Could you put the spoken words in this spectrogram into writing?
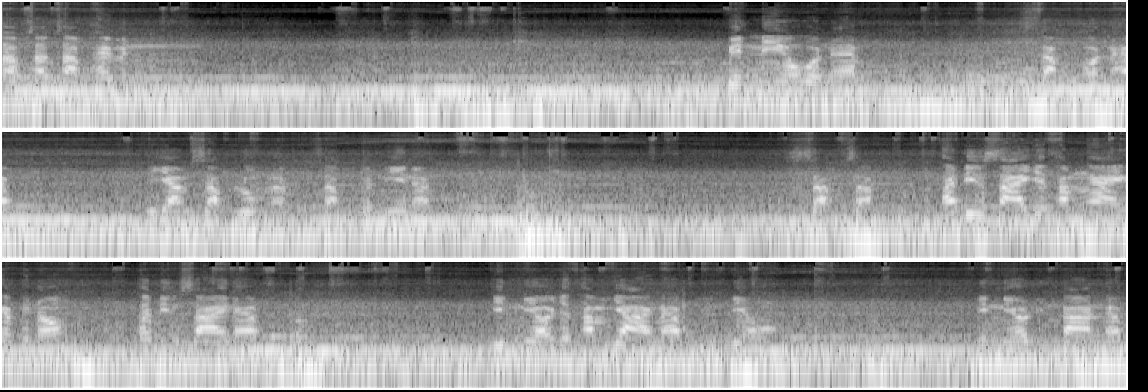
สับสับสับให้มัน เป็นแนวก่อนนะครับ สับก่อนนะครับ พยายามสับลงนะสับแบบนี้นะสับสับถ้าดินทรายจะทำง่ายครับพี่น้อง ถ้าดินทรายนะครับ ดินเหนียวจะทำยากนะครับดินเหนียว ดินเหนียวดินดานครับ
